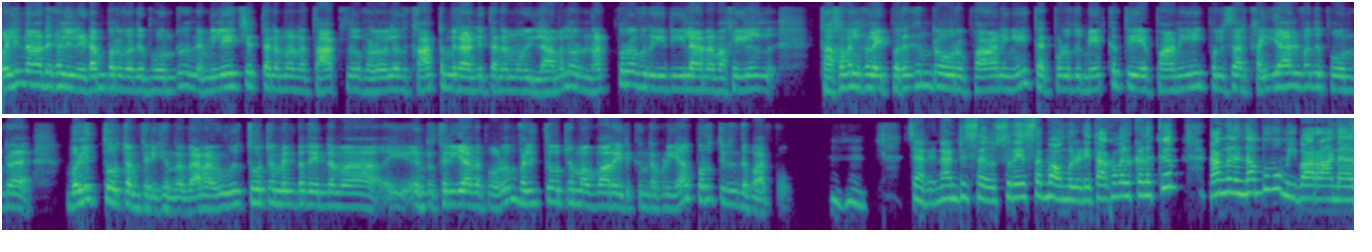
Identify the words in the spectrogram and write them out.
வெளிநாடுகளில் இடம்பெறுவது போன்று இந்த மிலேச்சத்தனமான தாக்குதல்களோ அல்லது காட்டு மிராண்டித்தனமோ இல்லாமல் ஒரு நட்புறவு ரீதியிலான வகையில் தகவல்களை பெறுகின்ற ஒரு பாணியை தற்பொழுது மேற்கத்திய பாணியை போலீசார் கையாள்வது போன்ற வெளித்தோற்றம் தெரிகின்றது. ஆனால் உள்தோற்றம் என்பது என்னமா என்று தெரியாத போலும் வெளித்தோற்றம் அவ்வாறு இருக்கின்றபடியால் பொறுத்திருந்து பார்ப்போம். சரி நன்றி ச- சுரேஷ் சர்மா உங்களுடைய தகவல்களுக்கு. நாங்கள் நம்புவோம் இவ்வாறான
